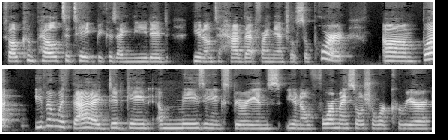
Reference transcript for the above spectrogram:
felt compelled to take because I needed, you know, to have that financial support. Um, but even with that, I did gain amazing experience, you know, for my social work career.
